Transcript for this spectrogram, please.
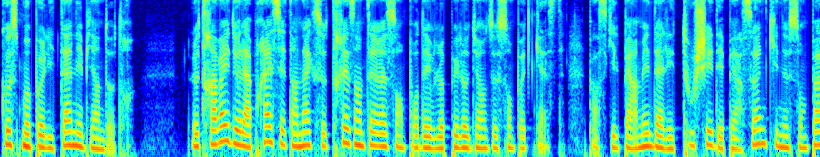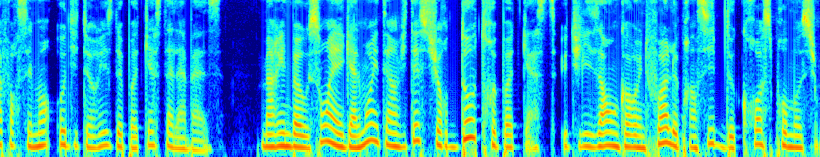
Cosmopolitan et bien d'autres. Le travail de la presse est un axe très intéressant pour développer l'audience de son podcast, parce qu'il permet d'aller toucher des personnes qui ne sont pas forcément auditoristes de podcast à la base. Marine Bausson a également été invitée sur d'autres podcasts, utilisant encore une fois le principe de cross-promotion.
